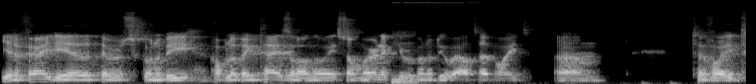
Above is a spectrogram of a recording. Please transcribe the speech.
you had a fair idea that there was going to be a couple of big ties along the way somewhere. Like mm. you were mm. going to do well to avoid um, to avoid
